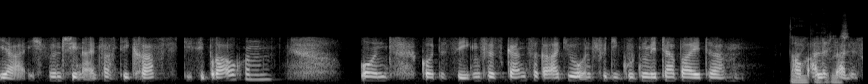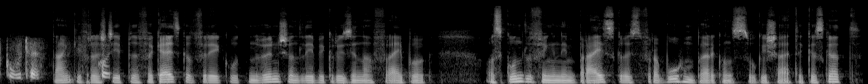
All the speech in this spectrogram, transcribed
ja, ich wünsche Ihnen einfach die Kraft, die Sie brauchen. Und Gottes Segen fürs ganze Radio und für die guten Mitarbeiter. Danke, auch alles, Frau, alles Gute. Danke, Frau Gut. Stippler. Vergeist Gott für Ihre guten Wünsche und liebe Grüße nach Freiburg. Aus Gundelfingen im Breisgau ist Frau Buchenberg uns zugeschaltet. Grüß Gott.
